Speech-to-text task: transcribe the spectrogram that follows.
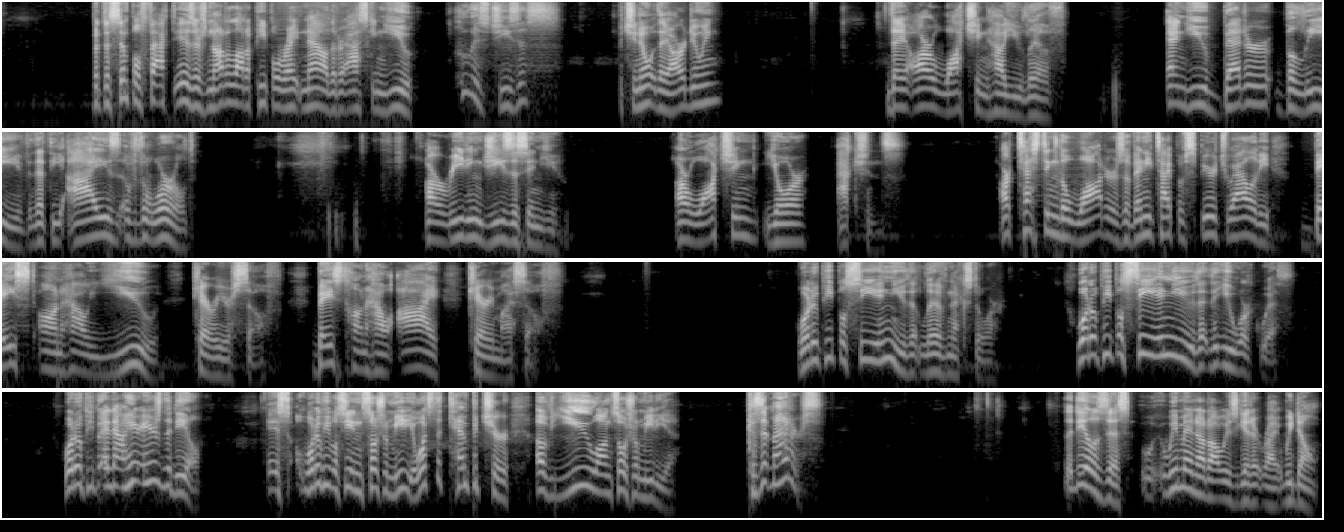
But the simple fact is, there's not a lot of people right now that are asking you, Who is Jesus? But you know what they are doing? They are watching how you live. And you better believe that the eyes of the world are reading Jesus in you are watching your actions, are testing the waters of any type of spirituality based on how you carry yourself, based on how I carry myself. What do people see in you that live next door? What do people see in you that, that you work with? What do people, and now here, here's the deal. Is what do people see in social media? What's the temperature of you on social media? Because it matters. The deal is this we may not always get it right. We don't.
